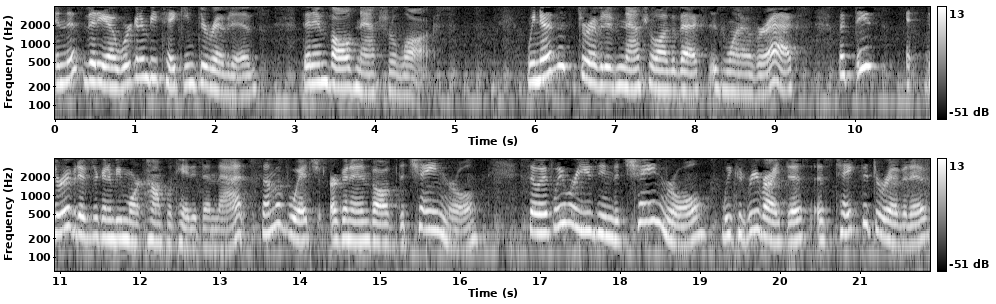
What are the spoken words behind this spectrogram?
In this video, we're going to be taking derivatives that involve natural logs. We know that the derivative of natural log of x is 1 over x, but these derivatives are going to be more complicated than that, some of which are going to involve the chain rule. So if we were using the chain rule, we could rewrite this as take the derivative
